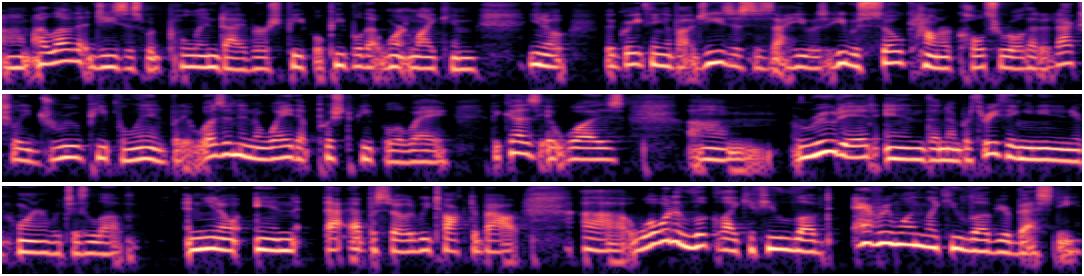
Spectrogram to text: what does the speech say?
Um, I love that Jesus would pull in diverse people, people that weren't like him. You know, the great thing about Jesus is that he was he was so countercultural that it actually drew people in, but it wasn't in a way that pushed people away because it was um, rooted in the number three thing you need in your corner, which is love. And you know, in that episode, we talked about uh, what would it look like if you loved everyone like you love your bestie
